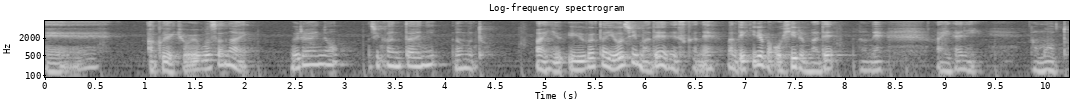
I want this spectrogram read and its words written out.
えー、悪影響を及ぼさないぐらいの時間帯に飲むと、まあ、夕方4時までですかね、まあ、できればお昼までのね間に飲もうと。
